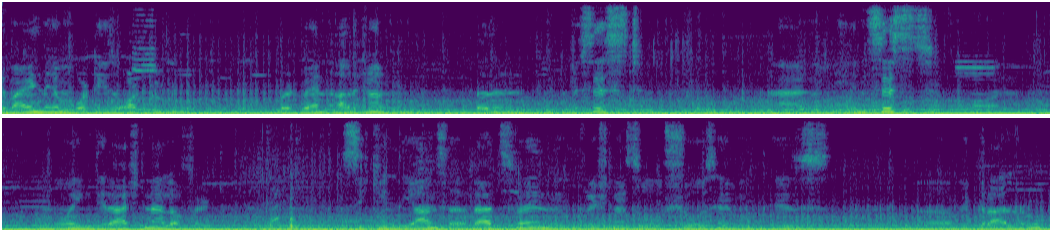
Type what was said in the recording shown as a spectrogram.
remind him what he ought to do. But when Arjun doesn't resist and insists rationale of it, seeking the answer. That's when Krishna so shows him his uh, Vikral Roop.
